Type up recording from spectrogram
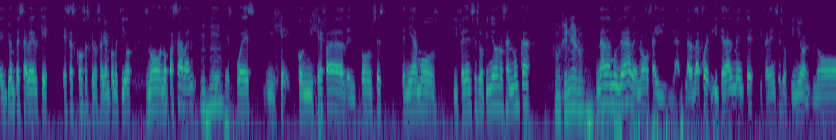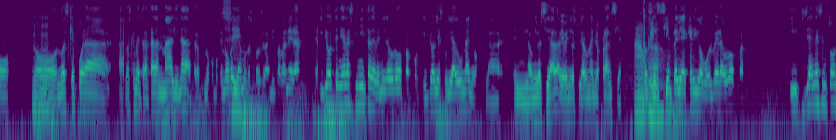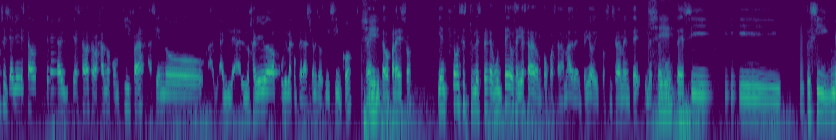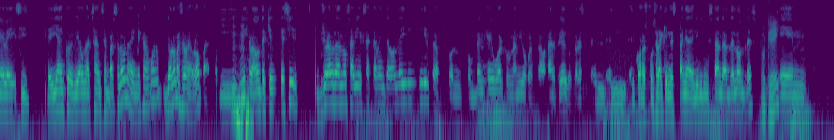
eh, yo empecé a ver que esas cosas que nos habían prometido pues, no, no pasaban. Eh, después, mi je- con mi jefa de entonces teníamos diferencias de opinión, o sea, nunca Congeniaron. nada muy grave, ¿no? O sea, y la, la verdad fue literalmente diferencias de opinión, no no no es que fuera no es que me trataran mal ni nada, pero como que no Sí. veíamos las cosas de la misma manera y yo tenía la espinita de venir a Europa porque yo había estudiado un año la- en la universidad, había venido a estudiar un año a Francia. Ah. Entonces siempre había querido volver a Europa. Y pues ya en ese entonces ya había estado, ya, ya estaba trabajando con FIFA, haciendo, los había ayudado a cubrir la Confederación en 2005, me Sí. habían invitado para eso. Y entonces pues les pregunté, o sea, yo estaba un poco hasta la madre del periódico, sinceramente, y les Sí. pregunté si, y, pues, si, me ve, si veían que había una chance en Barcelona, y me dijeron, bueno, yo no Barcelona, Europa. Y Ujú. me dijeron, ¿a dónde quieres ir? Pues yo la verdad no sabía exactamente a dónde ir, pero pues con, con, Ben Hayward, con un amigo con el que trabajaba en el periódico, que ahora es el, el, corresponsal aquí en España del Evening Standard de Londres, okay. eh,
